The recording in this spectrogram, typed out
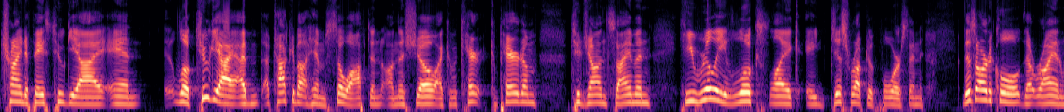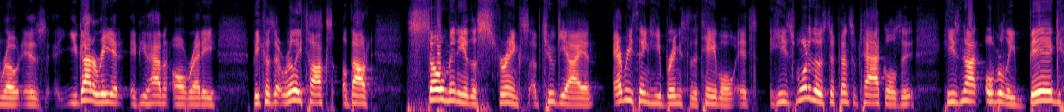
trying to face Togiai. And look, Togiai, I've, I've, talked about him so often on this show. I compare, compared him to John Simon. He really looks like a disruptive force. And this article that Ryan wrote is, you got to read it if you haven't already, because it really talks about so many of the strengths of Togiai and everything he brings to the table. It's he's one of those defensive tackles. He's not overly big.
